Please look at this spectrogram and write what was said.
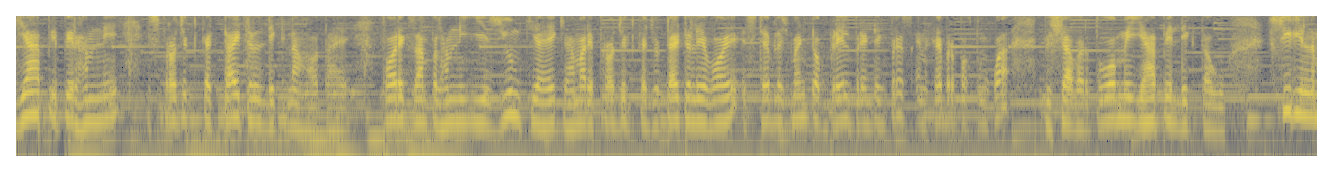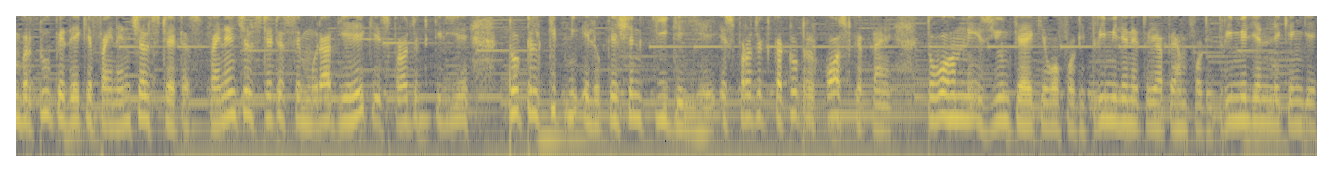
यहाँ पे फिर हमने इस प्रोजेक्ट का टाइटल लिखना होता है। फॉर एग्ज़ाम्पल हमने ये ज्यूम किया है कि हमारे प्रोजेक्ट का जो टाइटल है, वो है establishment of Braille printing press and Khyber Pakhtunkhwa Peshawar तो वो मैं यहाँ पे लिखता हूँ। सीरियल नंबर टू पे देखिए फाइनेंशियल स्टेटस फाइनेंशियल स्टेटस से मुराद ये है कि इस प्रोजेक्ट के लिए टोटल कितनी एलोकेशन की गई है? इस प्रोजेक्ट का टोटल कॉस्ट कितना है? तो वो हमने इज्यूम किया है कि वो 43 मिलियन है तो यहाँ पे हम 43 मिलियन लिखेंगे।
